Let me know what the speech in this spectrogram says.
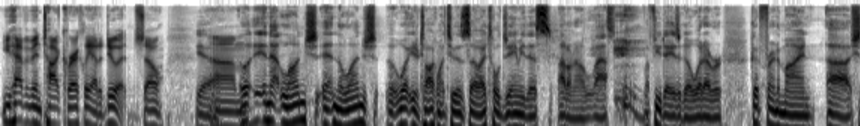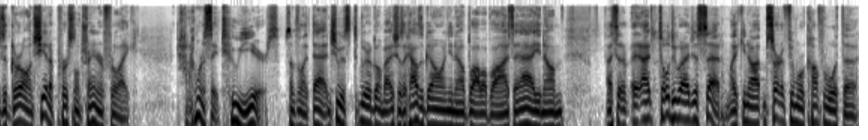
you haven't been taught correctly how to do it. So Yeah. Um, in that lunge, in the lunge, uh, what you're talking about too is so I told Jamie this, I don't know, last, a few days ago, whatever. Good friend of mine, uh, she's a girl and she had a personal trainer for like, God, I want to say two years, something like that. And she was, we were going back. She was like, how's it going? You know, blah, blah, blah. I said, ah, you know, I'm, I said, I told you what I just said. I'm like, you know, I'm starting to feel more comfortable with the,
